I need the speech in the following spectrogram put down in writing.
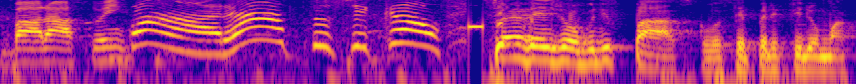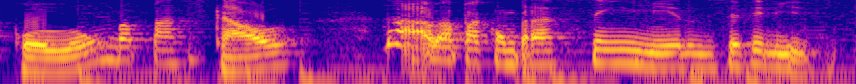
Barato, hein? Barato, Chicão. Se ao invés de ovo de Páscoa você preferir uma Colomba Pascal, dava pra comprar sem medo de ser feliz.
